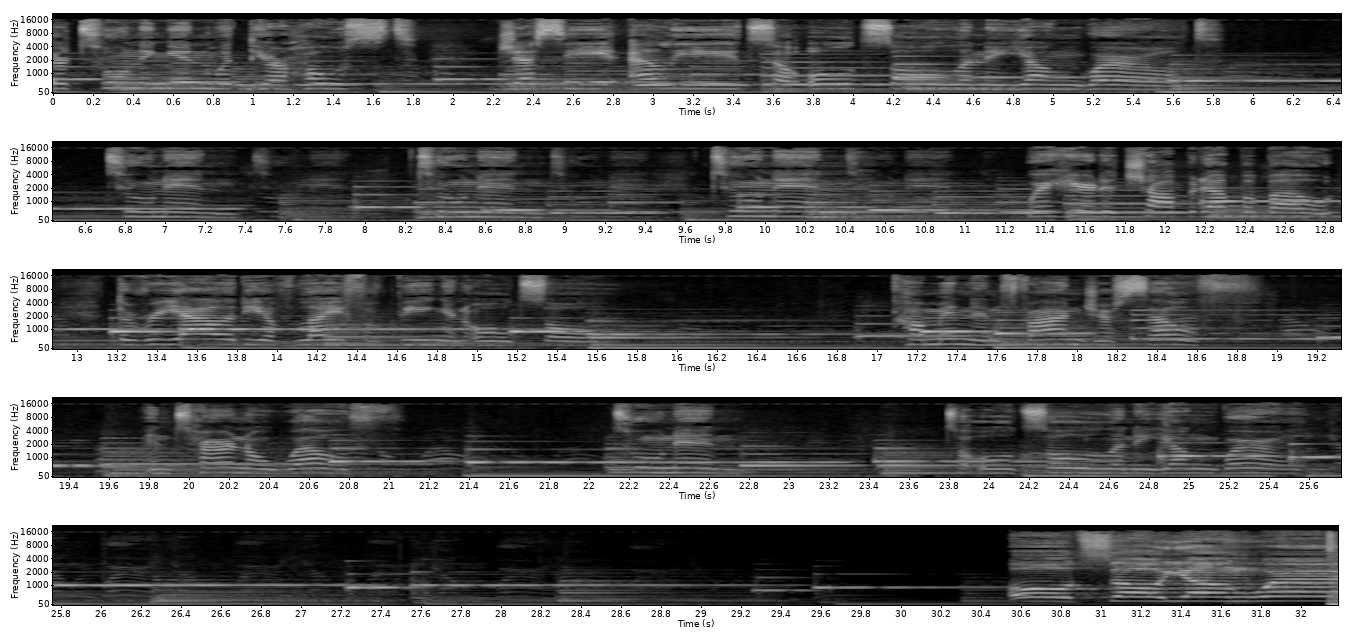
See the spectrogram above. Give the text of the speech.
You're tuning in with your host, Jesse Ellie, to Old Soul in a Young World. Tune in, tune in, tune in. We're here to chop it up about the reality of life of being an old soul. Come in and find yourself, internal wealth. Tune in to Old Soul in a Young World. Old soul, young world.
